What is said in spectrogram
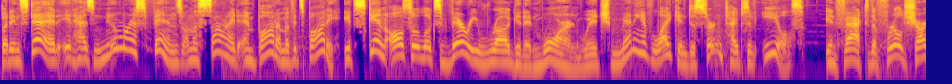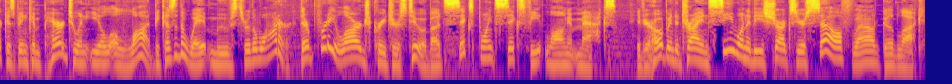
but instead, it has numerous fins on the side and bottom of its body. Its skin also looks very rugged and worn, which many have likened to certain types of eels. In fact, the frilled shark has been compared to an eel a lot because of the way it moves through the water. They're pretty large creatures too, about 6.6 feet long at max. If you're hoping to try and see one of these sharks yourself, well, good luck.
